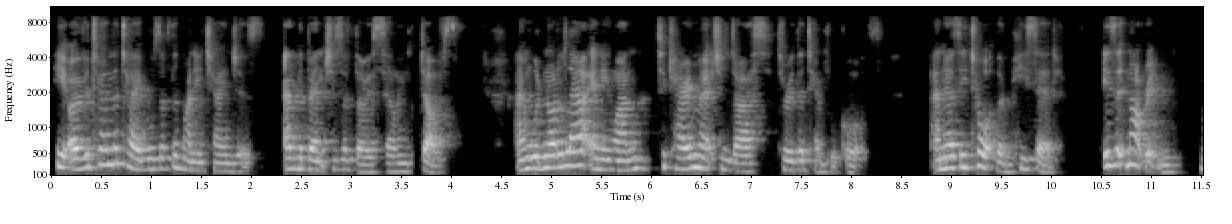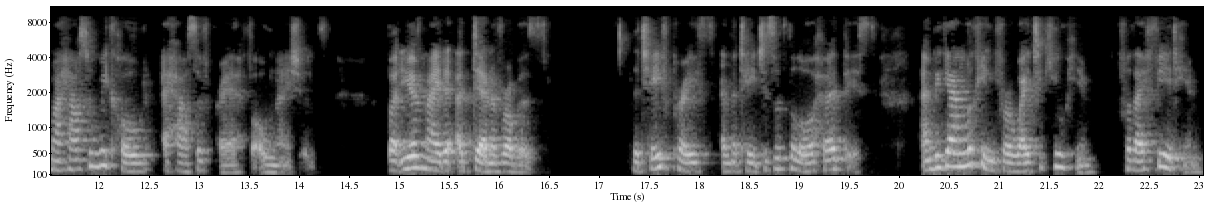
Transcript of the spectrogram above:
He overturned the tables of the money changers and the benches of those selling doves, and would not allow anyone to carry merchandise through the temple courts. And as he taught them, he said, Is it not written, my house will be called a house of prayer for all nations. But you have made it a den of robbers. The chief priests and the teachers of the law heard this and began looking for a way to kill him, for they feared him,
